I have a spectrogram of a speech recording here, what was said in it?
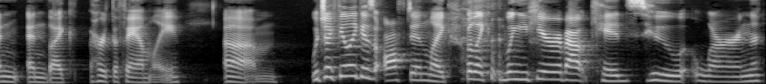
and and like hurt the family um which i feel like is often like but like when you hear about kids who learn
